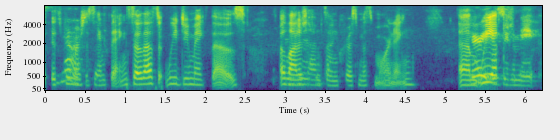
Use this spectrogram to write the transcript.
it's it's yeah. pretty much the same thing. So that's we do make those a lot of Mhm. times on Christmas morning. Um, very we have- easy to make.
